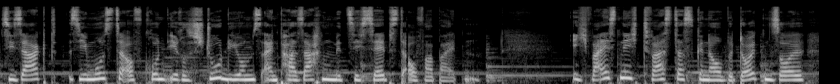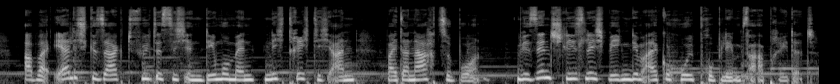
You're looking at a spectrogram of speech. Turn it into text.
Sie sagt, sie musste aufgrund ihres Studiums ein paar Sachen mit sich selbst aufarbeiten. Ich weiß nicht, was das genau bedeuten soll, aber ehrlich gesagt fühlt es sich in dem Moment nicht richtig an, weiter nachzubohren. Wir sind schließlich wegen dem Alkoholproblem verabredet.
